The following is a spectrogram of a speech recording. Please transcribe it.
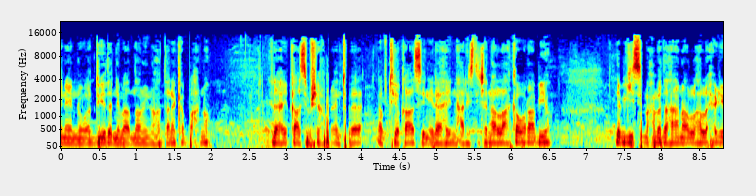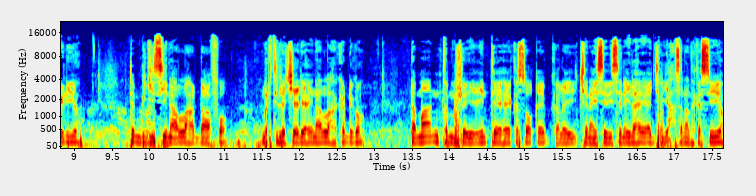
inaynu adduunyada nimaadno inaynu haddana ka baxno. Ilaahay qaasim sheekh ibraahim tubeec abtiyo qaasin ilaahay naxariistii janna allah ka waraabiyo. Nebigiisii maxamed ahaana allah la xidhiidhiyo. Dembigiisiina allaha dhaafo marti la jecelyahay allah ka dhigo. Dhammaan inta mushayiciinta ahee ka soo qayb galay janaysadiisana ilaahay ajir iyo xasanaad ka siiyo.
